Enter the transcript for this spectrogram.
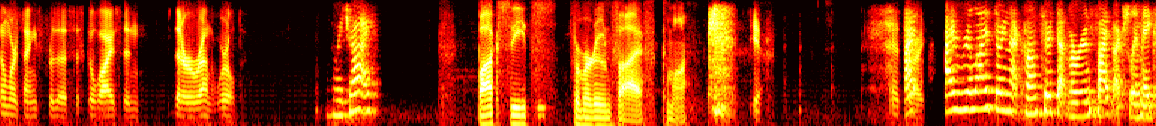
similar things for the Cisco Lives in, that are around the world. We try. Box seats for Maroon Five. Come on. Yeah, that's I- right. I realized during that concert that Maroon 5 actually makes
